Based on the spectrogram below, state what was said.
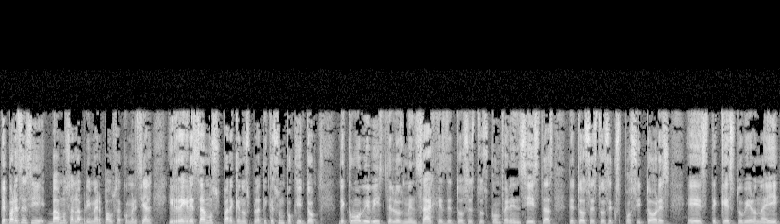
¿te parece si vamos a la primer pausa comercial y regresamos para que nos platiques un poquito de cómo viviste los mensajes de todos estos conferencistas, de todos estos expositores este, que estuvieron ahí,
